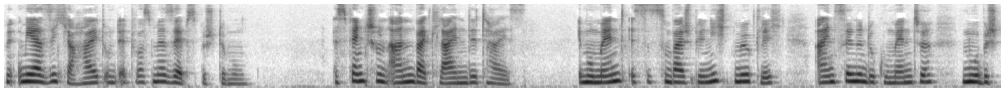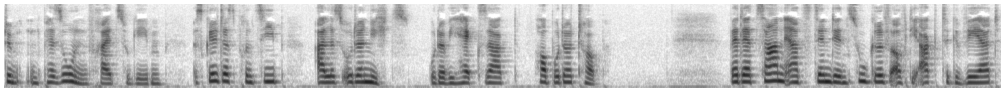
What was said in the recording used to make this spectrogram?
mit mehr Sicherheit und etwas mehr Selbstbestimmung. Es fängt schon an bei kleinen Details. Im Moment ist es zum Beispiel nicht möglich, einzelne Dokumente nur bestimmten Personen freizugeben. Es gilt das Prinzip alles oder nichts oder wie Heck sagt, hopp oder top. Wer der Zahnärztin den Zugriff auf die Akte gewährt,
